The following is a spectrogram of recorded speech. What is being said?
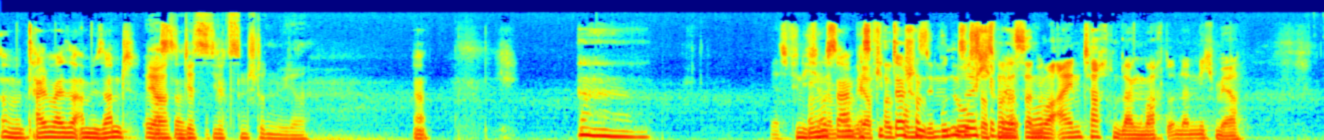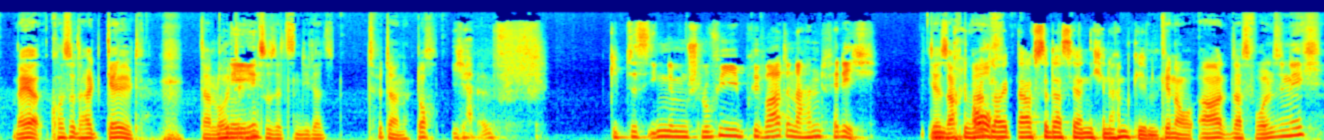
äh, teilweise amüsant. Ja, was sind jetzt die letzten Stunden wieder. Das finde ich Man ja muss sagen, es gibt da schon sinnlos, dass man unsichere das dann nur einen Tag lang macht und dann nicht mehr. Naja, kostet halt Geld, da Leute Nee. hinzusetzen, die da twittern. Doch, Ja, pff, gibt es irgendeinem Schluffi privat in der Hand? Fertig. Der Den sagt auch, darfst du das ja nicht in der Hand geben. genau, ah, das wollen sie nicht.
